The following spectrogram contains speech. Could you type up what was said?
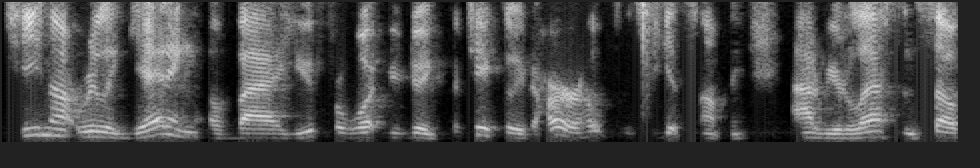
She's not really getting a value for what you're doing, particularly to her. Hopefully, she gets something out of your lesson. So,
